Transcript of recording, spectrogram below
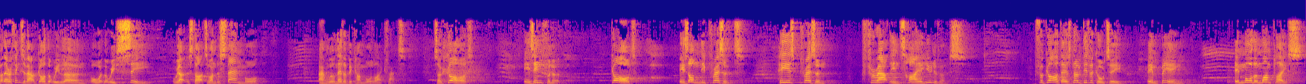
But there are things about God that we learn or that we see, we start to understand more, and we'll never become more like that. So God is infinite. God is omnipresent. He is present throughout the entire universe. For God, there's no difficulty in being in more than one place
